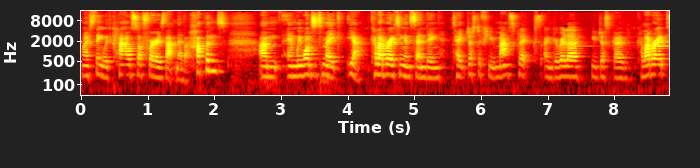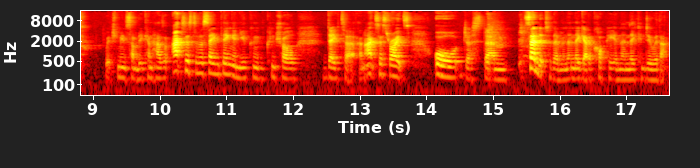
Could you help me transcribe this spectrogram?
Nice thing with cloud software is that never happens. Um, and we wanted to make, yeah, collaborating and sending take just a few mouse clicks and Gorilla, you just go collaborate, which means somebody can have access to the same thing and you can control data and access rights, or just um, send it to them and then they get a copy and then they can do with that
